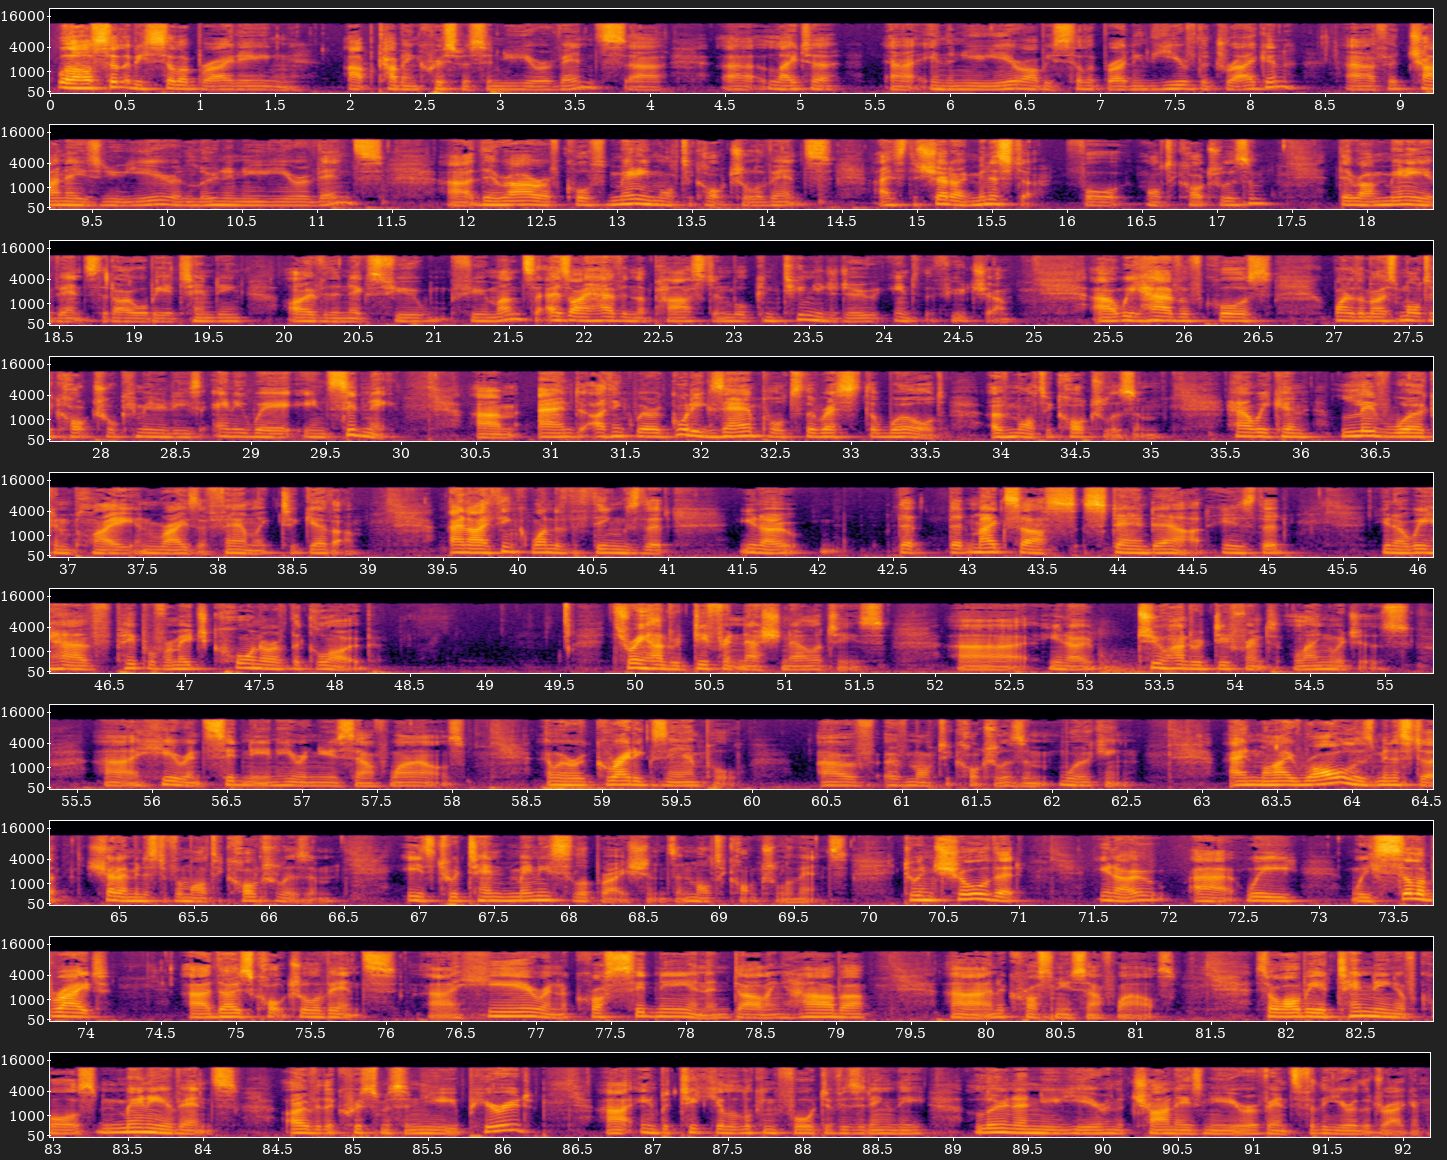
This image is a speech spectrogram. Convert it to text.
Well, I'll certainly be celebrating upcoming Christmas and New Year events. Uh, uh, later uh, in the new year, I'll be celebrating the Year of the Dragon uh, for Chinese New Year and Lunar New Year events. Uh, there are, of course, many multicultural events. As the Shadow Minister for Multiculturalism, there are many events that I will be attending over the next few few months, as I have in the past and will continue to do into the future. Uh, we have, of course, one of the most multicultural communities anywhere in Sydney. Um, and I think we're a good example to the rest of the world of multiculturalism, how we can live, work, and play and raise a family together. And I think one of the things that, you know, that, that makes us stand out is that, you know, we have people from each corner of the globe, 300 different nationalities, uh, you know, 200 different languages uh, here in Sydney and here in New South Wales. And we're a great example of, of multiculturalism working. And my role as Minister, Shadow Minister for Multiculturalism, is to attend many celebrations and multicultural events to ensure that, you know, uh, we we celebrate uh, those cultural events uh, here and across Sydney and in Darling Harbour uh, and across New South Wales. So I'll be attending, of course, many events over the Christmas and New Year period. Uh, in particular, looking forward to visiting the Lunar New Year and the Chinese New Year events for the Year of the Dragon.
